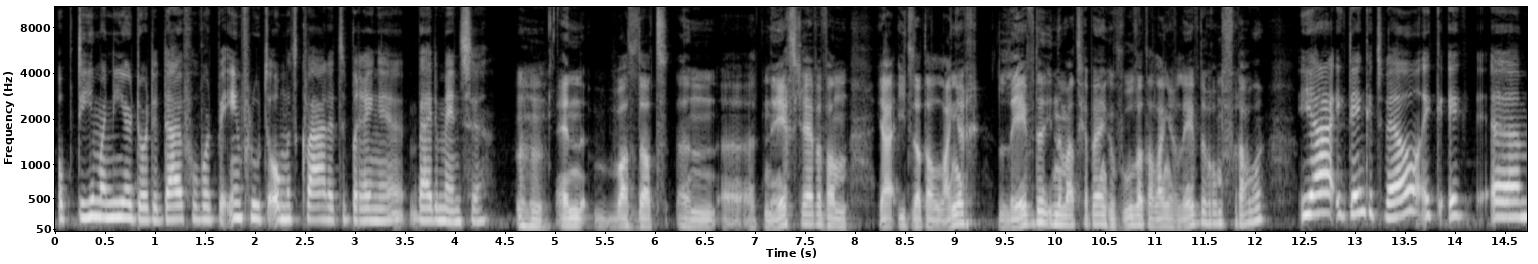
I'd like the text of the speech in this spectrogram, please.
op die manier door de duivel wordt beïnvloed om het kwade te brengen bij de mensen. Mhm. En was dat een, eh, het neerschrijven van ja, iets dat al langer leefde in de maatschappij, een gevoel dat al langer leefde rond vrouwen? Ja, ik denk het wel. Ik, ik, ehm,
